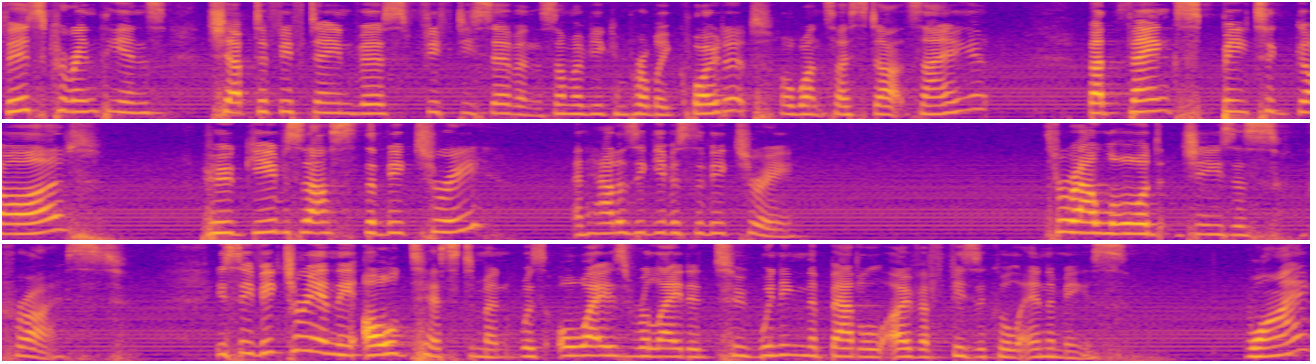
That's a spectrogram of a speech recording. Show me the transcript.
1 Corinthians chapter 15 verse 57. Some of you can probably quote it or once I start saying it. But thanks be to God who gives us the victory. And how does he give us the victory? Through our Lord Jesus Christ. You see, victory in the Old Testament was always related to winning the battle over physical enemies. Why?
